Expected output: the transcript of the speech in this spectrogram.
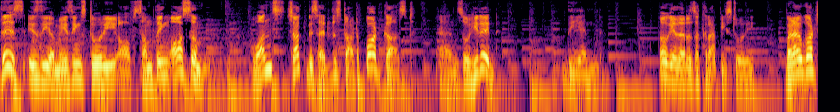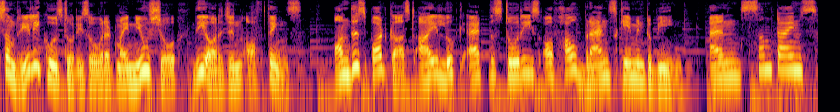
This is the amazing story of something awesome. Once Chuck decided to start a podcast, and so he did. The end. Okay, that was a crappy story. But I've got some really cool stories over at my new show, The Origin of Things. On this podcast, I look at the stories of how brands came into being and sometimes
